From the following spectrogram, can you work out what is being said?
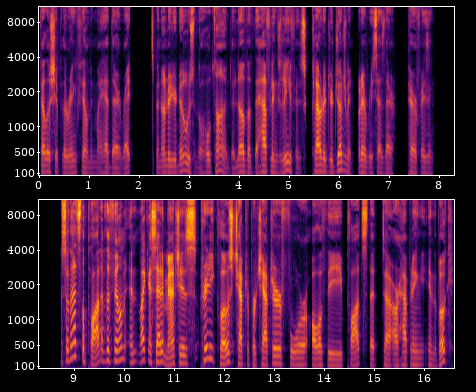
Fellowship of the Ring film in my head there, right? It's been under your nose the whole time. The love of the halfling's leaf has clouded your judgment, whatever he says there, paraphrasing. So that's the plot of the film. And like I said, it matches pretty close, chapter per chapter, for all of the plots that uh, are happening in the book.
